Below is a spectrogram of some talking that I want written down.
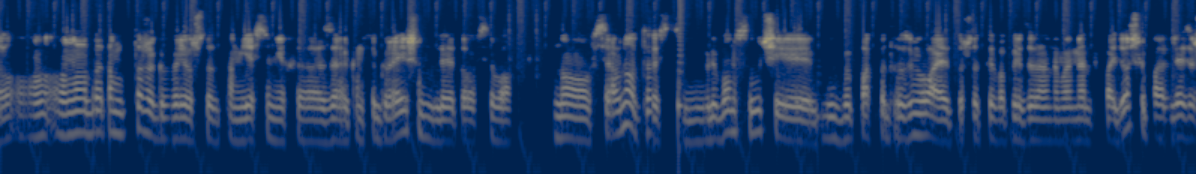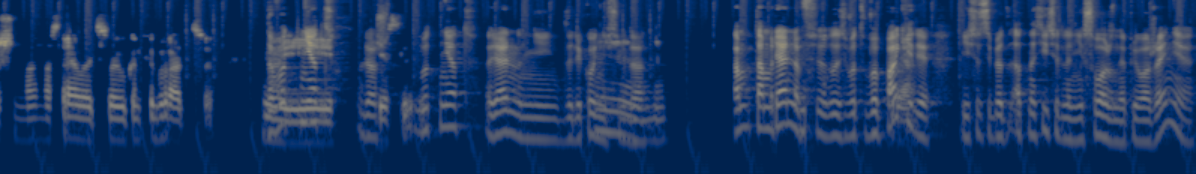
он, он об этом тоже говорил, что там есть у них э, Zero Configuration для этого всего. Но все равно, то есть в любом случае Webpack подразумевает то, что ты в определенный момент пойдешь и полезешь на, настраивать свою конфигурацию. Да ну вот и нет, Леш, если... вот нет, реально не, далеко не всегда. Там, там реально все, то есть вот в веб-пакере, yeah. если у тебя относительно несложное приложение,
